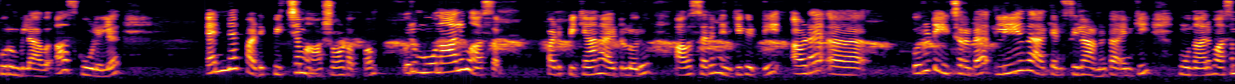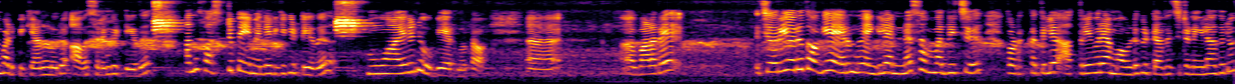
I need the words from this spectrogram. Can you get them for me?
Kurumbilavu ആ സ്കൂളിൽ എന്നെ പഠിപ്പിച്ച മാഷോടൊപ്പം ഒരു മൂന്നാൽ മാസം പഠിപ്പിക്കാനായിട്ടുള്ളൊരു അവസരം എനിക്ക് കിട്ടി. അവിടെ ഒരു ടീച്ചറുടെ ലീവ് വാക്കൻസിയിലാണ് കേട്ടോ എനിക്ക് മൂന്നാൽ മാസം പഠിപ്പിക്കാനുള്ളൊരു അവസരം കിട്ടിയത്. അന്ന് ഫസ്റ്റ് പേയ്മെന്റ് എനിക്ക് കിട്ടിയത് മൂവായിരം രൂപയായിരുന്നു കേട്ടോ വളരെ ചെറിയൊരു തുകയായിരുന്നു. എങ്കിലും എന്നെ സംബന്ധിച്ച് തുടക്കത്തിൽ അത്രയും ഒരു എമൗണ്ട് കിട്ടുകയെന്ന് വെച്ചിട്ടുണ്ടെങ്കിൽ അതൊരു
